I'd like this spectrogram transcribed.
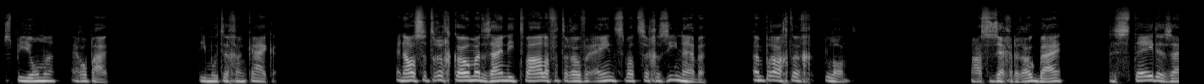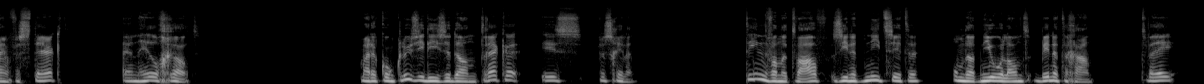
spionnen, erop uit. Die moeten gaan kijken. En als ze terugkomen, zijn die twaalf het erover eens wat ze gezien hebben. Een prachtig land. Maar ze zeggen er ook bij: de steden zijn versterkt en heel groot. Maar de conclusie die ze dan trekken is verschillend. Tien van de twaalf zien het niet zitten om dat nieuwe land binnen te gaan. Twee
